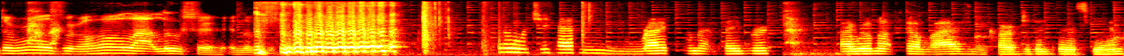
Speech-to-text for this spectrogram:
the rules were a whole lot looser in the You know what she had him write on that paper? I will not tell lies, and he carved it into his skin.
